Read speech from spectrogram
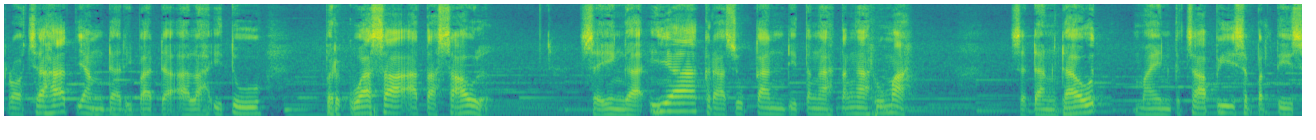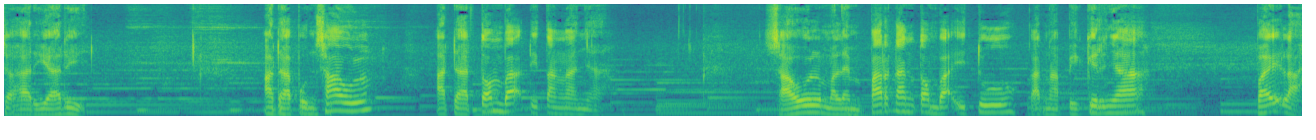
roh jahat yang daripada Allah itu berkuasa atas Saul, sehingga ia kerasukan di tengah-tengah rumah. Sedang Daud main kecapi seperti sehari-hari. Adapun Saul ada tombak di tangannya. Saul melemparkan tombak itu karena pikirnya, "Baiklah,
